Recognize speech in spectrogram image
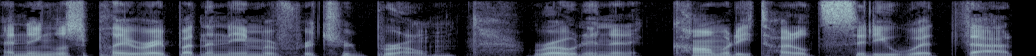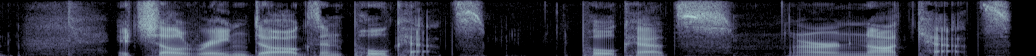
an English playwright by the name of Richard Brome wrote in a comedy titled City Wit that it shall rain dogs and polecats. Polecats are not cats,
